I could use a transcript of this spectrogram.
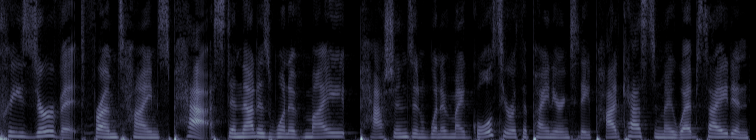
preserve it from times past. And that is one of my passions and one of my goals here with the Pioneering Today podcast and my website and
